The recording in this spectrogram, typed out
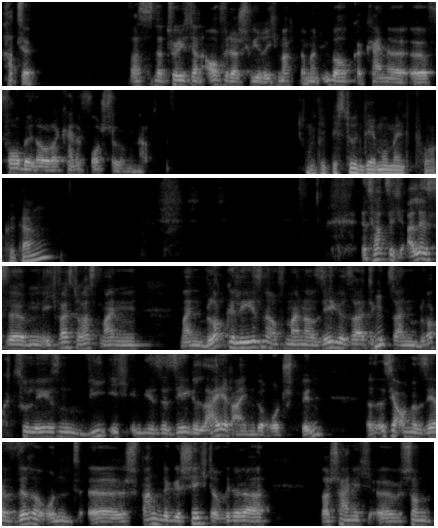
hatte. Was es natürlich dann auch wieder schwierig macht, wenn man überhaupt gar keine äh, Vorbilder oder keine Vorstellungen hat. Und wie bist du in dem Moment vorgegangen? Es hat sich alles, ähm, ich weiß, du hast meinen, meinen Blog gelesen. Auf meiner Segelseite mhm. gibt es einen Blog zu lesen, wie ich in diese Segelei reingerutscht bin. Das ist ja auch eine sehr wirre und äh, spannende Geschichte. Und wie du da wahrscheinlich äh, schon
